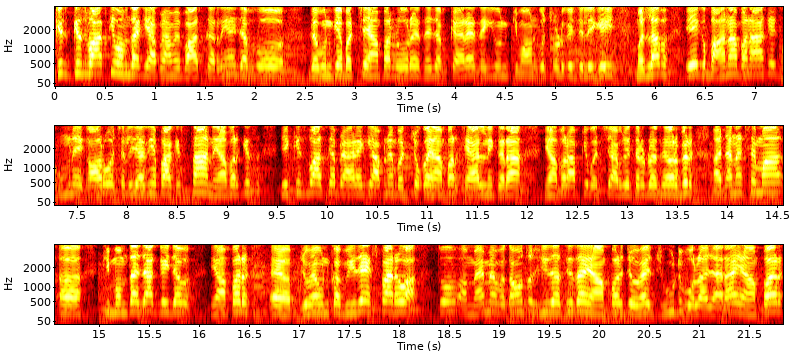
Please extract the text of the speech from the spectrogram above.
किस किस बात की ममता की आप यहाँ पे बात कर रही हैं? जब जब उनके बच्चे यहाँ पर रो रहे थे जब कह रहे थे कि उनकी माँ उनको छोड़ के चली गई मतलब एक बहाना बना के घूमने का और वो चली जाती है पाकिस्तान। यहाँ पर किस ये किस बात का प्यार है कि आपने बच्चों का यहाँ पर ख्याल नहीं करा यहाँ पर आपके बच्चे आपके रहे थे और फिर अचानक से माँ की ममता जाग गई जब यहाँ पर जो है उनका वीज़ा एक्सपायर हुआ। तो अ, मैं मैं बताऊँ तो सीधा सीधा यहाँ पर जो है झूठ बोला जा रहा है। यहाँ पर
